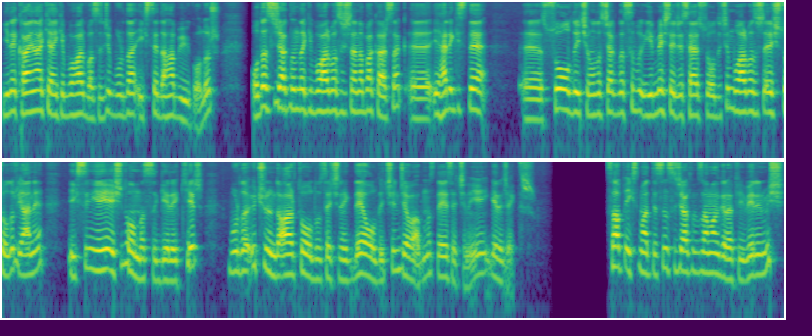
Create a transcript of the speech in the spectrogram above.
yine kaynarkenki buhar basıncı burada x'te daha büyük olur. Oda sıcaklığındaki buhar basınçlarına bakarsak e, her ikisi de e, su olduğu için oda sıcaklığı 0 25 derece Celsius olduğu için buhar basınçları eşit olur. Yani x'in y'ye eşit olması gerekir. Burada üçünün de artı olduğu seçenek D olduğu için cevabımız D seçeneği gelecektir. Saf X maddesinin sıcaklık zaman grafiği verilmiş.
